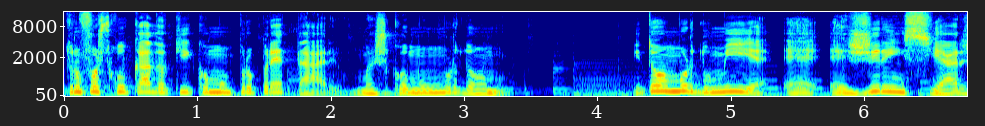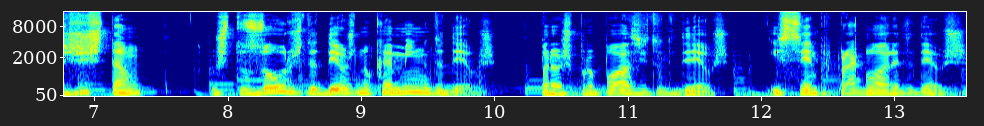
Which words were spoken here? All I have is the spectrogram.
tu não foste colocado aqui como um proprietário, mas como um mordomo. Então a mordomia é, é gerenciar, gestão, os tesouros de Deus no caminho de Deus, para os propósitos de Deus e sempre para a glória de Deus.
